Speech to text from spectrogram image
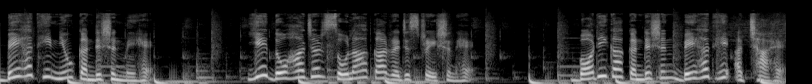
बेहद ही न्यू कंडीशन में है। ये 2016 का रजिस्ट्रेशन है। बॉडी का कंडीशन बेहद ही अच्छा है।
